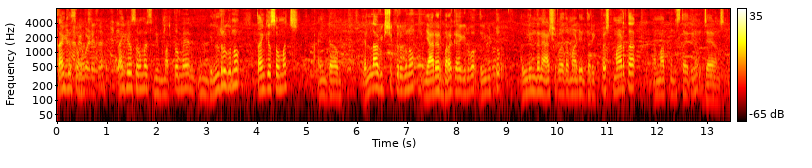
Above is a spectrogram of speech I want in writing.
thank you so much sir thank you so much ನಿಮ್ಮ ಮತ್ತೊಮ್ಮೆ ನಿಮ್ಗೆಲ್ರಿಗೂ thank you so much and ಎಲ್ಲ ವೀಕ್ಷಕರಿಗೂ ಯಾರ್ಯಾರು ಬರೋಕ್ಕಾಗಿಲ್ವೋ ದಯವಿಟ್ಟು ಅಲ್ಲಿಂದನೇ ಆಶೀರ್ವಾದ ಮಾಡಿ ಅಂತ ರಿಕ್ವೆಸ್ಟ್ ಮಾಡ್ತಾ ನನ್ನ ಮಾತು ಮುಗಿಸ್ತಾ ಇದ್ದೀನಿ. ಜಯ ಅನ್ಸುತ್ತೆ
